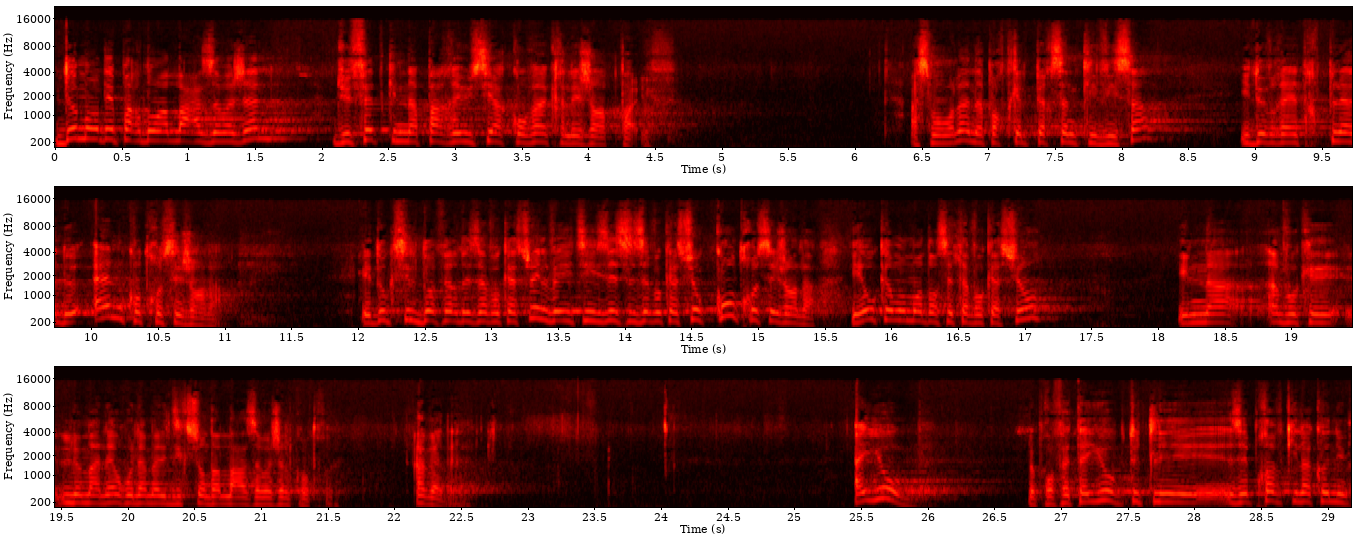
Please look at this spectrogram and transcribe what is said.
demandait pardon à Allah Azzawajal du fait qu'il n'a pas réussi à convaincre les gens à Taïf. À ce moment-là, n'importe quelle personne qui vit ça, il devrait être plein de haine contre ces gens-là. Et donc s'il doit faire des invocations, il va utiliser ces invocations contre ces gens-là. Et à aucun moment dans cette invocation, il n'a invoqué le malheur ou la malédiction d'Allah Azzawajal contre eux. Abadan. Ayoub, le prophète Ayoub, toutes les épreuves qu'il a connues,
